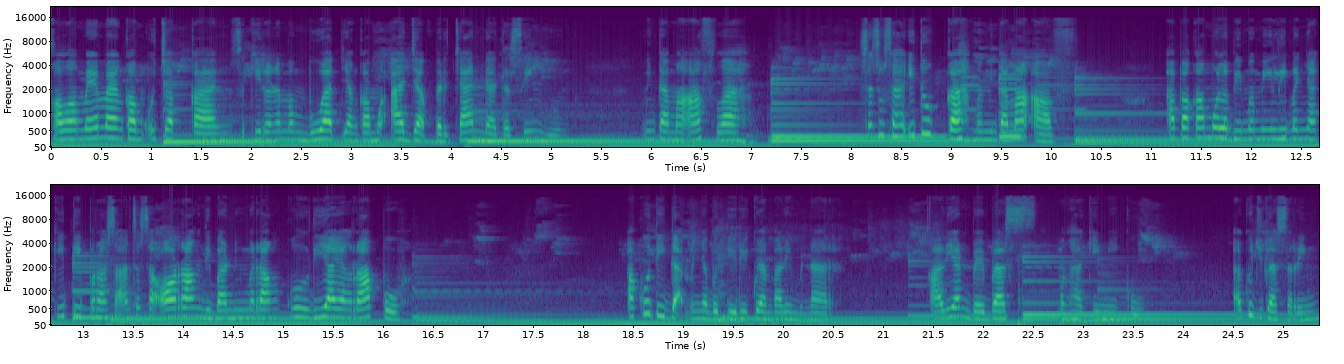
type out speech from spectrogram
Kalau memang kamu ucapkan sekiranya membuat yang kamu ajak bercanda tersinggung, minta maaflah. Sesusah itukah meminta maaf? Apa kamu lebih memilih menyakiti perasaan seseorang dibanding merangkul dia yang rapuh? Aku tidak menyebut diriku yang paling benar. Kalian bebas menghakimiku. Aku juga sering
